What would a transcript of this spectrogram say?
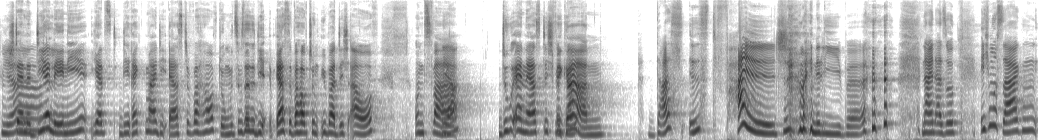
Ja. stelle dir, Leni, jetzt direkt mal die erste Behauptung, beziehungsweise die erste Behauptung über dich auf. Und zwar, Ja. Du ernährst dich vegan. Das ist falsch, meine Liebe. Nein, also ich muss sagen,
